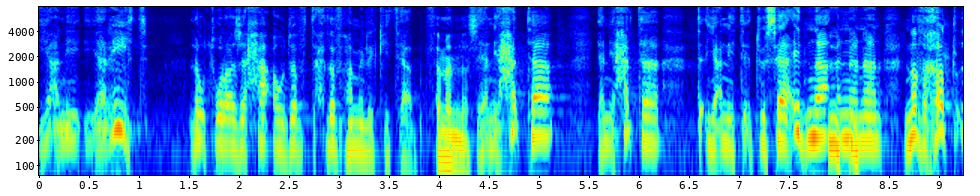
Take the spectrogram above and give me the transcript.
يعني يا ريت لو تراجعها أو تحذفها من الكتاب. ثمان مسائل. يعني حتى يعني حتى يعني تساعدنا أننا نضغط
